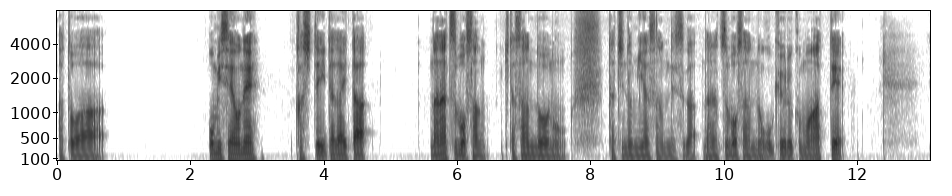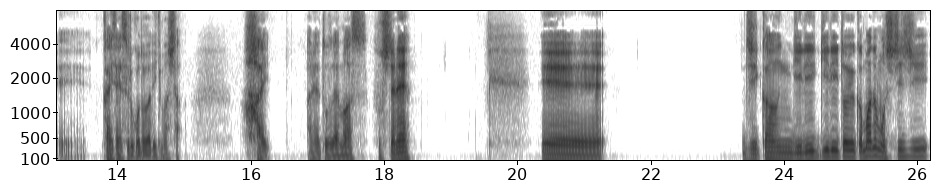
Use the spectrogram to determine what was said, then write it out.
あとは、お店をね、貸していただいた七坪さん、北参道の立ち飲み屋さんですが、七坪さんのご協力もあって、えー、開催することができました。はい。ありがとうございます。そしてね、えー、時間ギリギリというか、まあでも7時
